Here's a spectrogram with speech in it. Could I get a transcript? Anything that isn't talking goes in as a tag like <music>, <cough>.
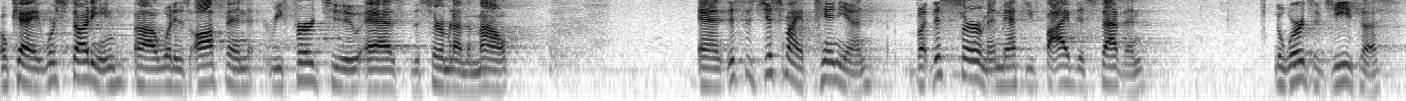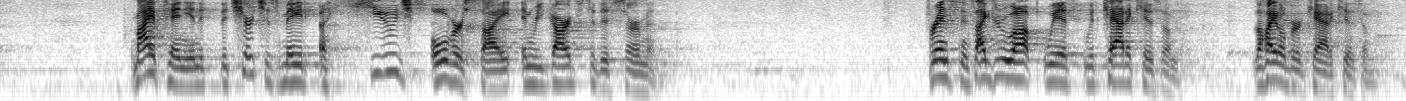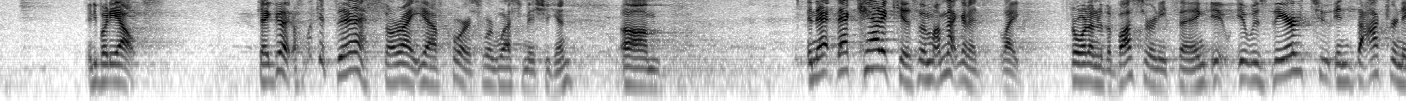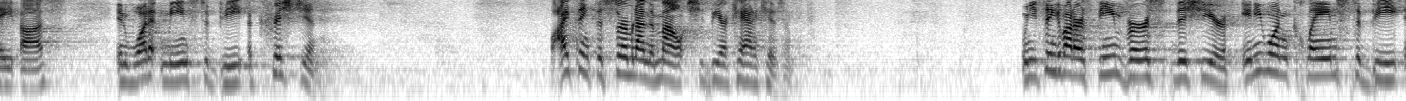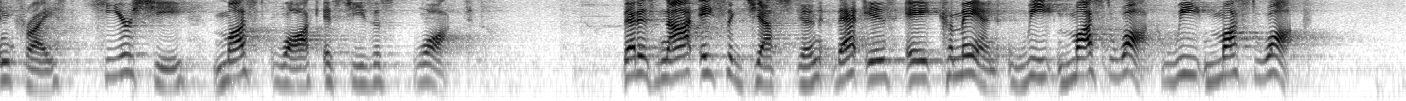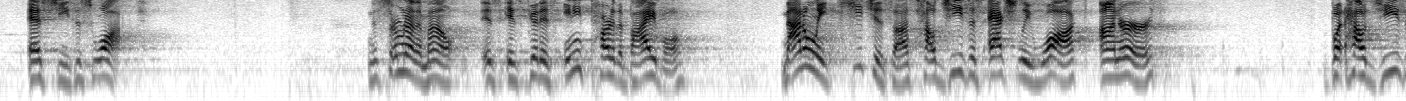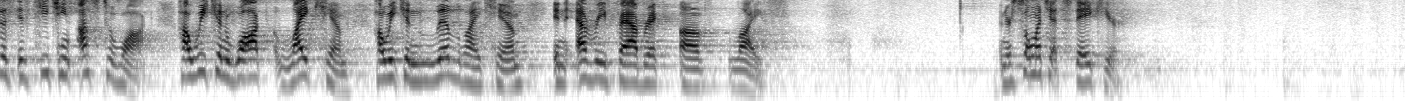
Okay, we're studying uh, what is often referred to as the Sermon on the Mount. And this is just my opinion, but this sermon, Matthew 5 to 7, the words of Jesus, my opinion, the, the church has made a huge oversight in regards to this sermon. For instance, I grew up with, with catechism, the Heidelberg Catechism. Anybody else? Okay, good. Look at this. All right, yeah, of course. We're in West Michigan. Um, and that, that catechism, I'm not going to like throw it under the bus or anything. It, it was there to indoctrinate us in what it means to be a Christian. Well, I think the Sermon on the Mount should be our catechism. When you think about our theme verse this year, if anyone claims to be in Christ, he or she must walk as Jesus walked. That is not a suggestion, that is a command. We must walk. We must walk as Jesus walked. And the Sermon on the Mount is as good as any part of the Bible. Not only teaches us how Jesus actually walked on earth, but how Jesus is teaching us to walk, how we can walk like him, how we can live like him in every fabric of life. And there's so much at stake here.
